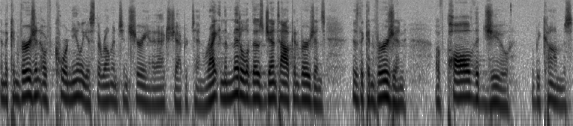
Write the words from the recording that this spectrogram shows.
and the conversion of Cornelius, the Roman centurion, in Acts chapter 10. Right in the middle of those Gentile conversions is the conversion of Paul the Jew, who becomes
